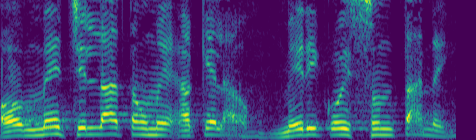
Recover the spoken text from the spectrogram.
और मैं चिल्लाता हूँ, मैं अकेला हूँ, मेरी कोई सुनता नहीं।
